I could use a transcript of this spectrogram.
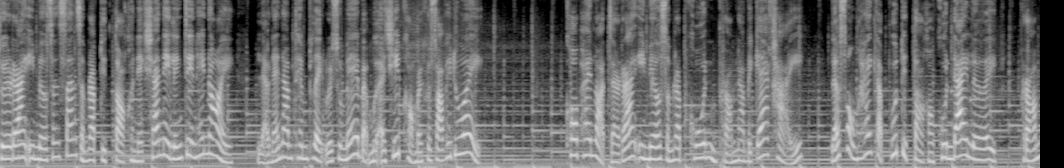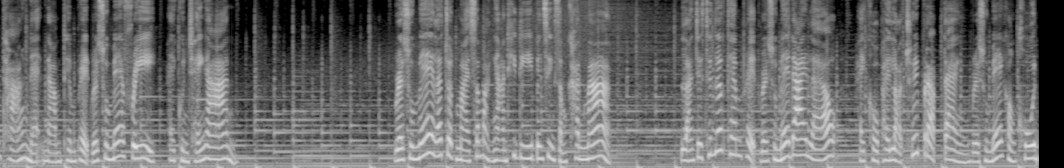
ช่วยร่างอีเมลสั้นๆสำหรับติดต่อ Connection ใน LinkedIn ให้หน่อย แล้วแนะนำเทมเพลตเรซูเม่แบบมืออาชีพของ Microsoft ให้ด้วย Copilot จะร่างอีเมลสำหรับคุณ พร้อมนำไปแก้ไข แล้วส่งให้กับผู้ติดต่อของคุณได้เลย พร้อมทั้งแนะนำเทมเพลตเรซูเม่ฟรีให้คุณใช้งาน เรซูเม่และจดหมายสมัครงานที่ดีเป็นสิ่งสำคัญมาก หลังจากที่เลือกเทมเพลตเรซูเม่ได้แล้ว ให้ Copilot ช่วยปรับแต่งเรซูเม่ของคุณ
